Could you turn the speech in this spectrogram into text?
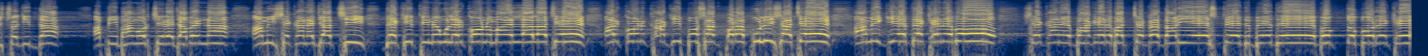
বিশ্বজিৎ দা আপনি ভাঙর ছেড়ে যাবেন না। আমি সেখানে যাচ্ছি, দেখি তৃণমূলের কোন মায়ের লাল আছে আর কোন খাকি পোশাক পরা পুলিশ আছে। আমি গিয়ে দেখে নেব। সেখানে বাঘের বাচ্চাটা দাঁড়িয়ে স্টেজ বেঁধে বক্তব্য রেখে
